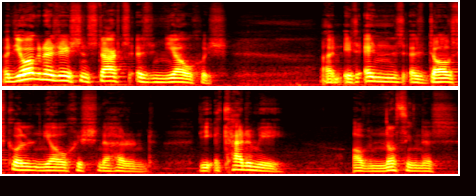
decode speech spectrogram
And the organisation starts as Neochush and it ends as Dovskull Neochush Naherand, the Academy of Nothingness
